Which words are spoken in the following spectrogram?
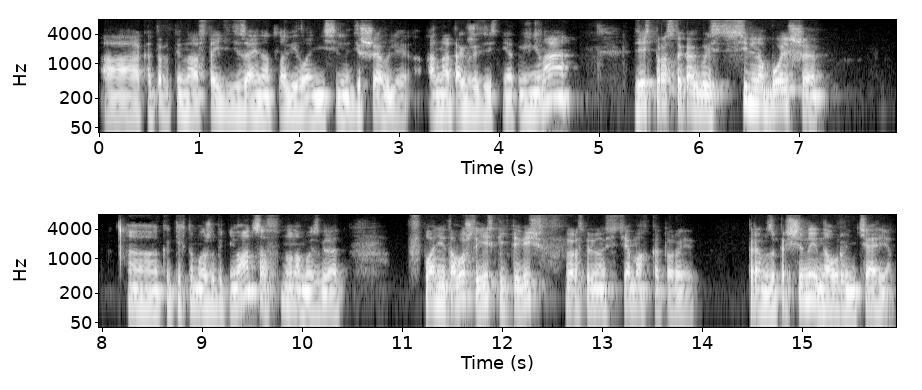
а, которую ты на стадии дизайна отловил, они сильно дешевле, она также здесь не отменена. Здесь просто как бы сильно больше а, каких-то, может быть, нюансов, ну, на мой взгляд, в плане того, что есть какие-то вещи в распределенных системах, которые прям запрещены на уровне теорем.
